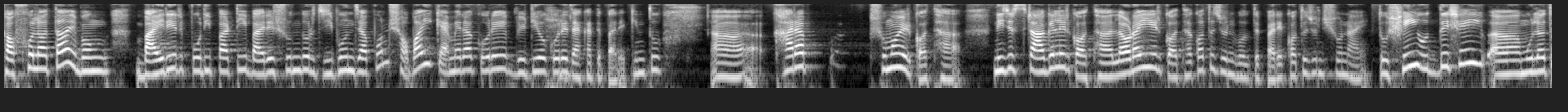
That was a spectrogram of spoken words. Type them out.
সফলতা এবং বাইরের পরিপাটি বাইরের সুন্দর জীবনযাপন সবাই ক্যামেরা করে ভিডিও করে দেখাতে পারে। কিন্তু খারাপ সময়ের কথা, নিজের স্ট্রাগলের কথা, লড়াইয়ের কথা কতজন বলতে পারে, কতজন শোনায়? তো সেই উদ্দেশ্যেই মূলত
